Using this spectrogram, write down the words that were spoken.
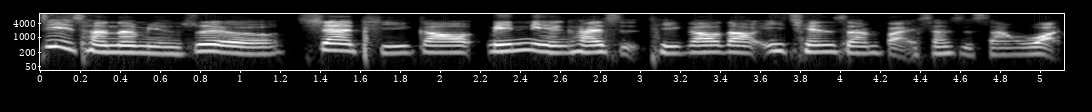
继承的免税额现在提高，明年开始提高到一千三百三十三万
